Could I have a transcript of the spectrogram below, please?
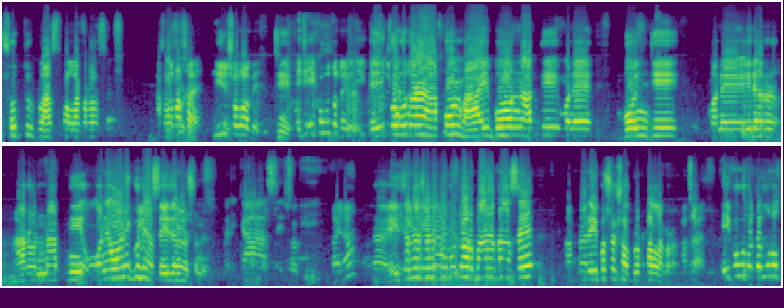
সত্তর প্লাস পাল্লা করা আছে। আপনার বাসায়? নিজের স্বভাবে? জি। এই যে এই কবুতরটা এই- এই কবুতরের আপন ভাই বোন নাতি মানে বোনজি মানে এটার আরও নাতনি মানে অনেকগুলি আছে এই জেনারেশনে তাই না? হ্যাঁ এই জেনারেশনে কবুতর বারোটা আছে আপনার এই বছর সব পাল্লা করা। আচ্ছা এই কবুতরটা মূলত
